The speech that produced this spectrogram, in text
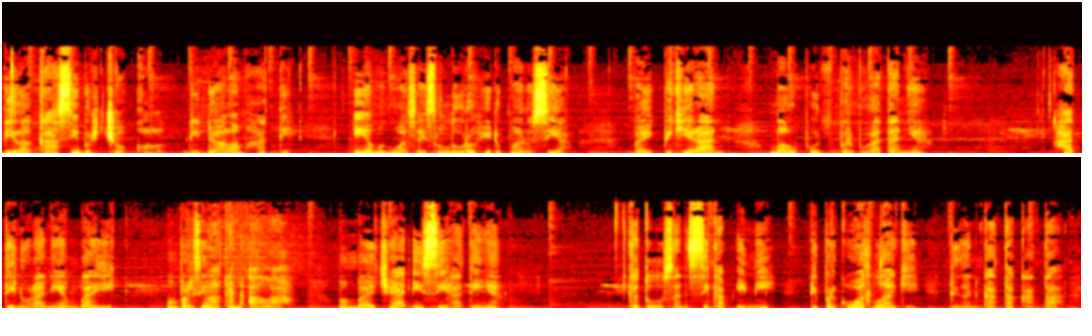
bila kasih bercokol di dalam hati, ia menguasai seluruh hidup manusia, baik pikiran maupun perbuatannya. Hati nurani yang baik mempersilahkan Allah membaca isi hatinya. Ketulusan sikap ini diperkuat lagi dengan kata-kata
